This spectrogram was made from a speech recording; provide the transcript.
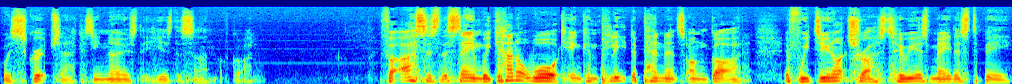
with scripture because he knows that he is the Son of God. For us is the same. We cannot walk in complete dependence on God if we do not trust who He has made us to be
